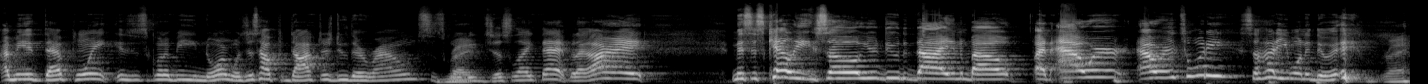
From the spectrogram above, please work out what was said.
I mean, at that point, it's just gonna be normal. It's just how doctors do their rounds. It's gonna be just like that. But like, all right, Mrs. Kelly, so you're due to die in about an hour, hour and twenty. So how do you want to do it? right.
